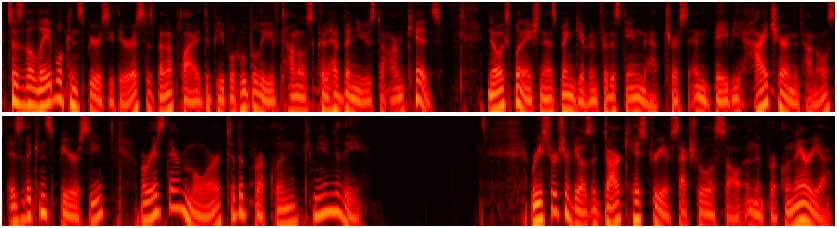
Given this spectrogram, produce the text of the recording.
It says the label conspiracy theorist has been applied to people who believe tunnels could have been used to harm kids. No explanation has been given for the stained mattress and baby high chair in the tunnels. Is the conspiracy, or is there more to the Brooklyn community? Research reveals a dark history of sexual assault in the Brooklyn area.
